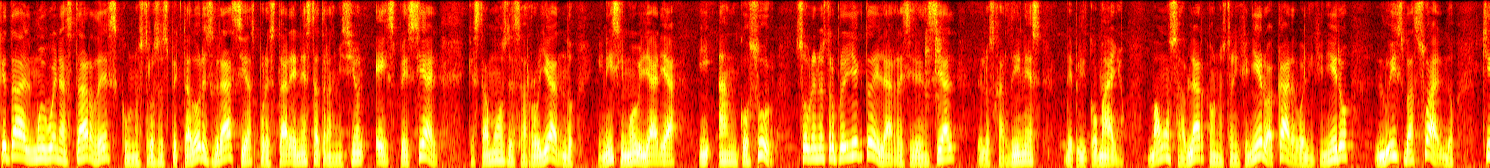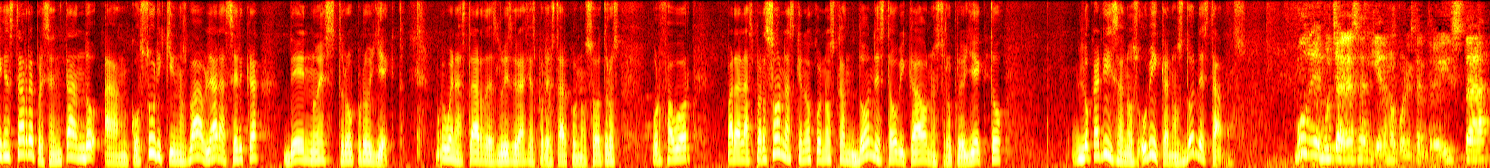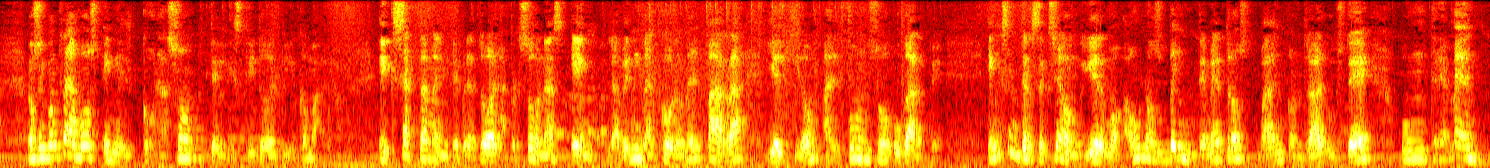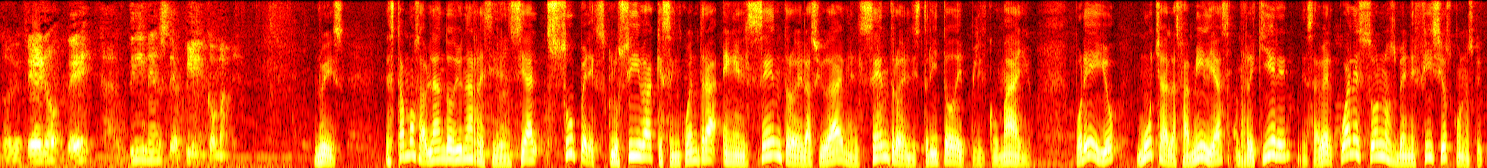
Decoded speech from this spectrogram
¿Qué tal? Muy buenas tardes con nuestros espectadores. Gracias por estar en esta transmisión especial que estamos desarrollando Inicia Inmobiliaria y Ancosur sobre nuestro proyecto de la residencial de los jardines de Pilcomayo. Vamos a hablar con nuestro ingeniero a cargo, el ingeniero Luis Basualdo, quien está representando a Ancosur y quien nos va a hablar acerca de nuestro proyecto. Muy buenas tardes Luis, gracias por estar con nosotros. Por favor, para las personas que no conozcan dónde está ubicado nuestro proyecto, localízanos, ubícanos, ¿dónde estamos? Muy bien, muchas gracias Guillermo por esta entrevista. Nos encontramos en el corazón del distrito de Pilcomayo. Exactamente para todas las personas en la avenida Coronel Parra y el jirón Alfonso Ugarte. En esa intersección, Guillermo, a unos 20 metros va a encontrar usted un tremendo letrero de De Pilcomayo. Luis, estamos hablando de una residencial súper exclusiva que se encuentra en el centro de la ciudad, en el centro del distrito de Pilcomayo. Por ello, muchas de las familias requieren de saber cuáles son los beneficios con los que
